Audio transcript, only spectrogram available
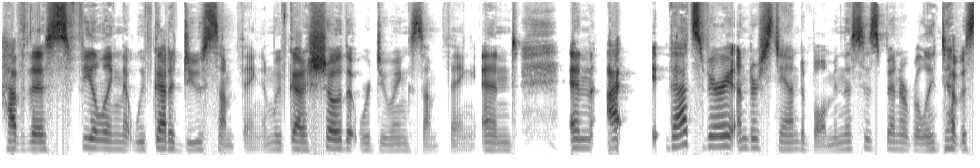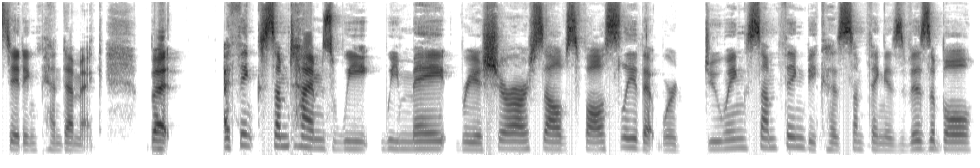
have this feeling that we've got to do something and we've got to show that we're doing something and and i that's very understandable. I mean, this has been a really devastating pandemic, but I think sometimes we we may reassure ourselves falsely that we're doing something because something is visible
